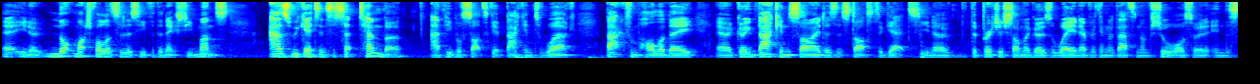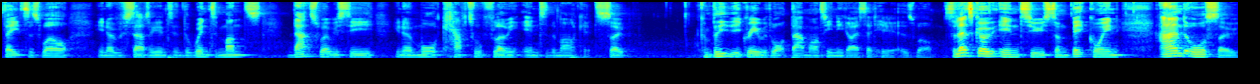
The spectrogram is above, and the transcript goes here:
a you know, not much volatility for the next few months. As we get into September, and people start to get back into work, back from holiday, uh, going back inside as it starts to get, you know, the British summer goes away and everything like that. And I'm sure also in the States as well, you know, we're starting into the winter months. That's where we see, you know, more capital flowing into the markets. So completely agree with what that Martini guy said here as well. So let's go into some Bitcoin and also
